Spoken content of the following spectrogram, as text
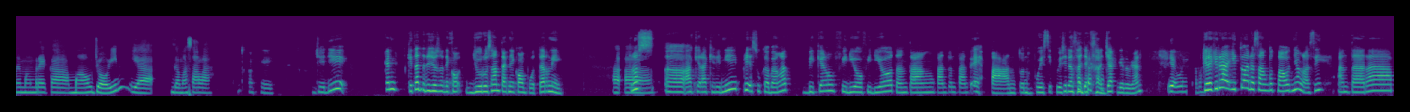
memang mereka mau join ya nggak masalah oke okay. jadi kan kita dari jurusan teknik, jurusan teknik komputer nih uh -uh. terus uh, akhir-akhir ini Pri suka banget bikin video-video tentang pantun-pantun eh pantun puisi-puisi dan sajak-sajak gitu kan. Iya Kira-kira itu ada sangkut pautnya nggak sih antara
